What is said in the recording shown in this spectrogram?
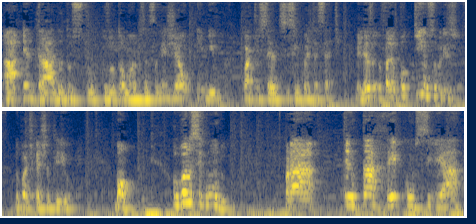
à entrada dos turcos otomanos nessa região em 1457. Beleza? Eu falei um pouquinho sobre isso no podcast anterior. Bom, Urbano II, para tentar reconciliar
